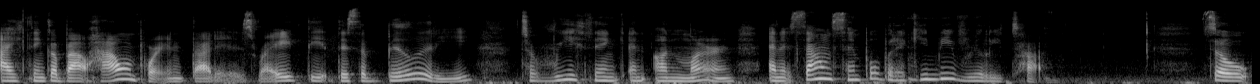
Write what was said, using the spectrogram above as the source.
I think about how important that is, right? The, this ability to rethink and unlearn. And it sounds simple, but it can be really tough. So,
